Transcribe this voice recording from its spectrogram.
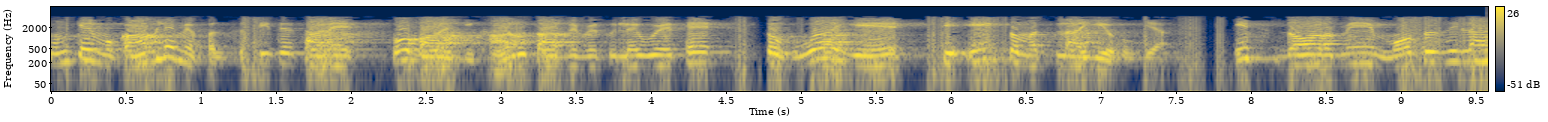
ان کے مقابلے میں فلسفی تھے سارے۔ وہ بال کی کھال اتارنے پہ تلے ہوئے تھے۔ تو ہوا یہ کہ ایک تو مسئلہ یہ ہو گیا۔ اس دور میں معتزلہ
